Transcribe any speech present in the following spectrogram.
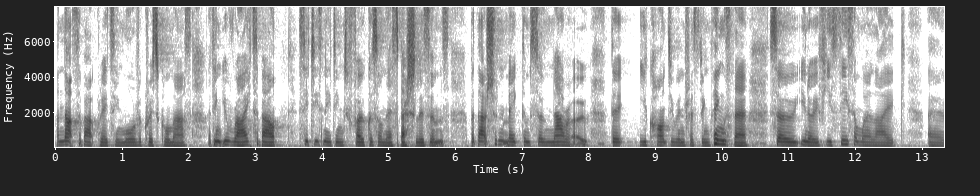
And that's about creating more of a critical mass. I think you're right about cities needing to focus on their specialisms, but that shouldn't make them so narrow that you can't do interesting things there. So, you know, if you see somewhere like, uh,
